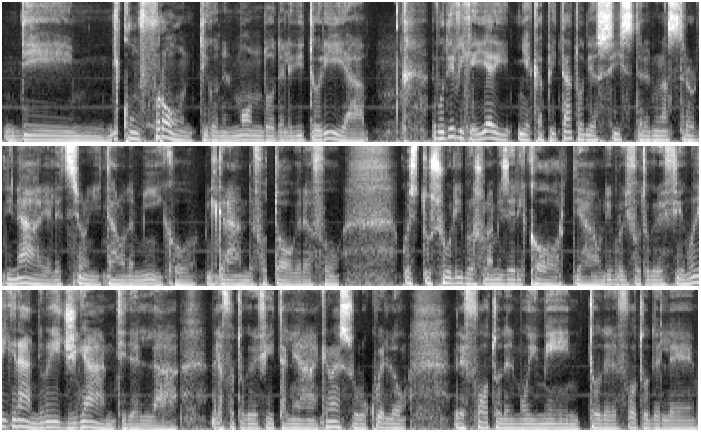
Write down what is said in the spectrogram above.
di, di confronti con il mondo dell'editoria. Devo dirvi che ieri mi è capitato di assistere ad una straordinaria lezione di Tano D'Amico, il grande fotografo, questo suo libro sulla misericordia, un libro di fotografia, uno dei grandi, uno dei giganti della, della fotografia italiana, che non è solo quello delle foto del movimento, delle foto delle,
